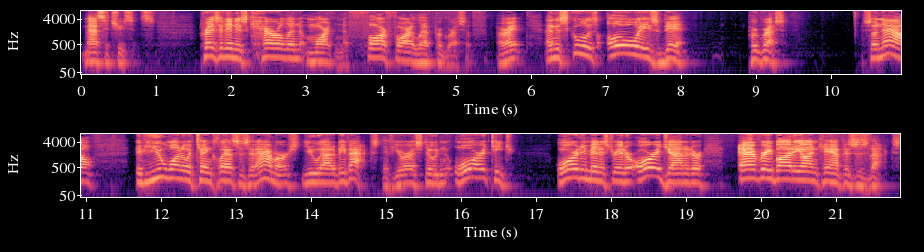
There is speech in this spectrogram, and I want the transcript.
Massachusetts. President is Carolyn Martin, a far, far left progressive. All right, and the school has always been progressive. So now, if you want to attend classes at Amherst, you got to be vaxxed. If you're a student or a teacher or an administrator or a janitor, everybody on campus is vaxxed,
